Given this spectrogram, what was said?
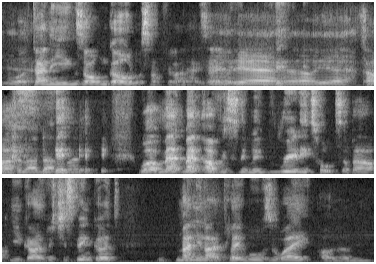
What Danny Ings own goal or something like that? Is that Yeah, yeah, oh yeah, something Uh, like that, man. well, Matt, Matt, obviously, we've really talked about you guys, which has been good. Man United play Wolves away on um,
